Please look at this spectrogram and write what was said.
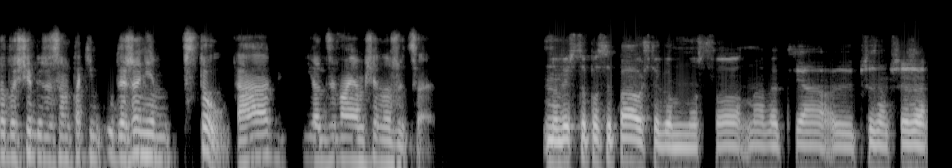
to do siebie, że są takim uderzeniem w stół, tak? I odzywają się nożyce. No wiesz co, posypało się tego mnóstwo. Nawet ja y, przyznam szczerze,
